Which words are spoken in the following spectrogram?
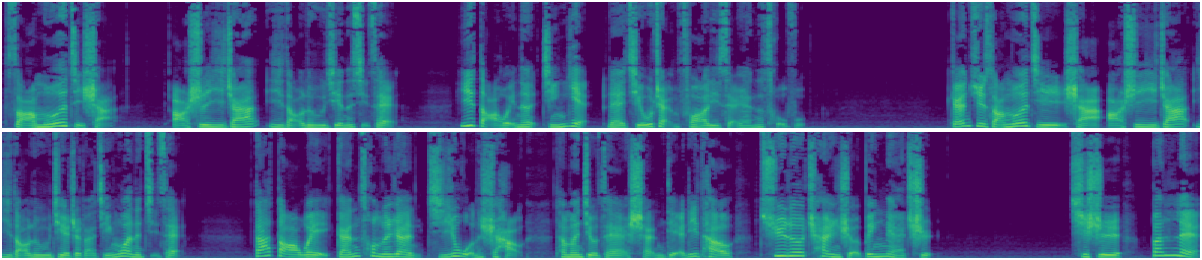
萨母尔记上。二十一章一到六节的记载，以大卫的经验来纠正法利赛人的错误。根据《萨母耳记上》二十一章一到六节这段经文的记载，当大卫跟从的人饥饿的时候，他们就在圣殿里头取了陈设饼来吃。其实，本来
